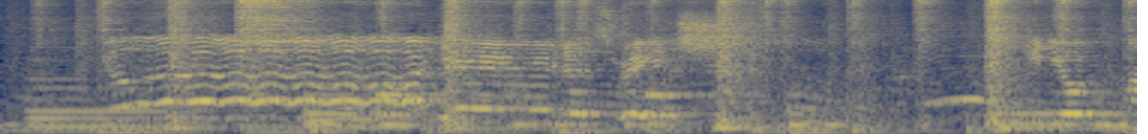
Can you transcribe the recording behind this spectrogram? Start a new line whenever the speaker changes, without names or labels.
You're here just rich in your mind.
